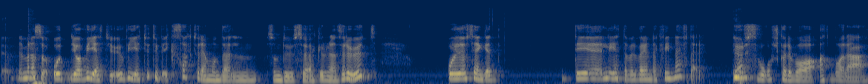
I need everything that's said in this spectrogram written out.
Nej men alltså, och jag vet ju, jag vet ju typ exakt hur den modellen som du söker, hur den ser ut. Och jag tänker att det letar väl varenda kvinna efter. Hur ja. svårt ska det vara att bara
